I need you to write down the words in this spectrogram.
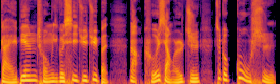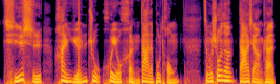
改编成一个戏剧剧本，那可想而知，这个故事其实和原著会有很大的不同。怎么说呢？大家想想看。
